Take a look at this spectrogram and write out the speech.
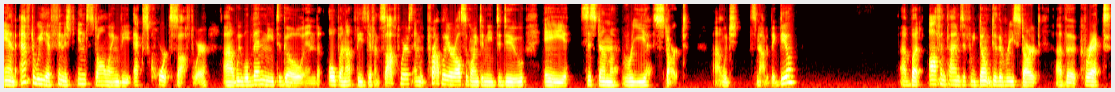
And after we have finished installing the Xquartz software, uh, we will then need to go and open up these different softwares and we probably are also going to need to do a system restart, uh, which is not a big deal. Uh, but oftentimes if we don't do the restart, uh, the correct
